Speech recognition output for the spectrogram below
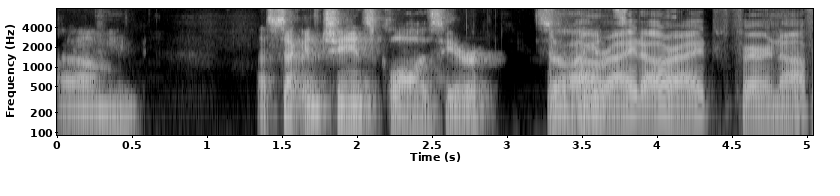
um, a second chance clause here. So I all get- right, all right. Fair enough.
